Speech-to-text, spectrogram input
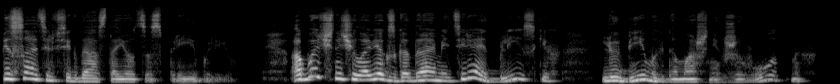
писатель всегда остается с прибылью. Обычный человек с годами теряет близких, любимых домашних животных.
